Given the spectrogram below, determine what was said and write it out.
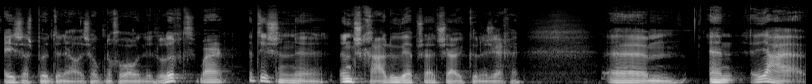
esas.nl is ook nog gewoon in de lucht, maar het is een, uh, een schaduwwebsite zou je kunnen zeggen. Um, en ja,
